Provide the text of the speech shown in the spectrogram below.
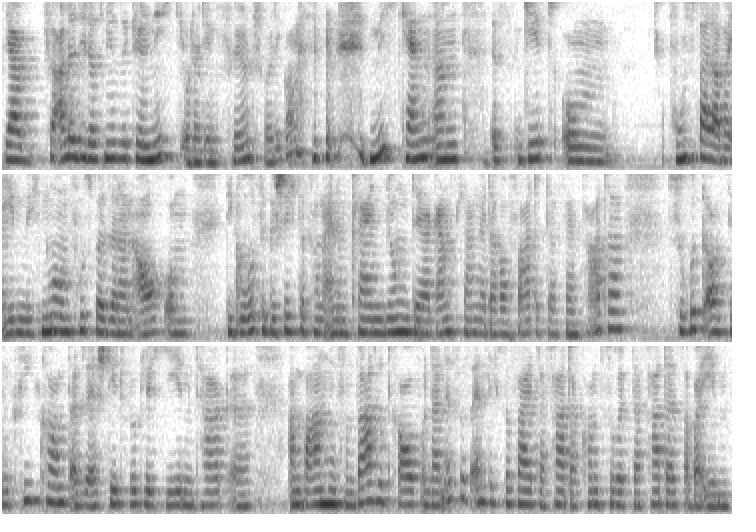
Ja, für alle, die das Musical nicht, oder den Film, Entschuldigung, nicht kennen, ähm, es geht um Fußball, aber eben nicht nur um Fußball, sondern auch um die große Geschichte von einem kleinen Jungen, der ganz lange darauf wartet, dass sein Vater zurück aus dem Krieg kommt. Also er steht wirklich jeden Tag äh, am Bahnhof und wartet drauf und dann ist es endlich soweit. Der Vater kommt zurück. Der Vater ist aber eben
